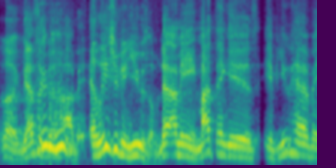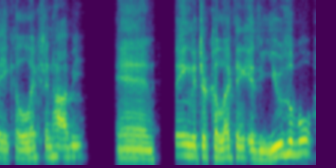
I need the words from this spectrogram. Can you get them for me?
look, that's a good Mhm. hobby. At least you can use them. I mean, my thing is if you have a collection hobby and thing that you're collecting is usable,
